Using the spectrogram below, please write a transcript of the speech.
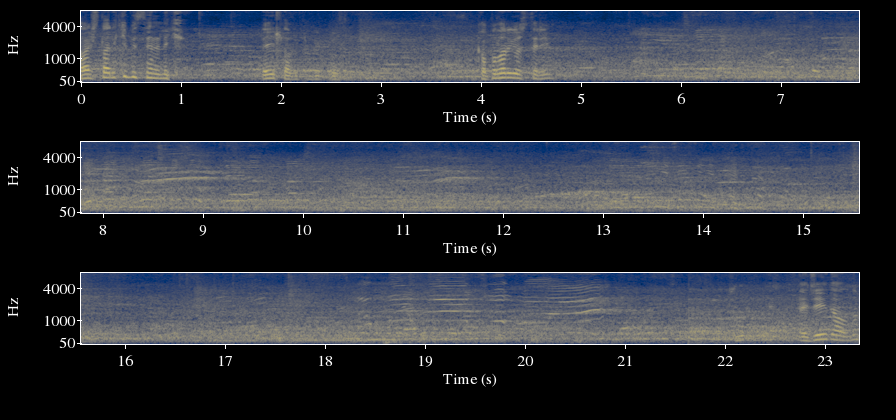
Taşlar 2000 senelik. Değil tabii ki büyük bozuk. Kapıları göstereyim. Ece'yi de aldım.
